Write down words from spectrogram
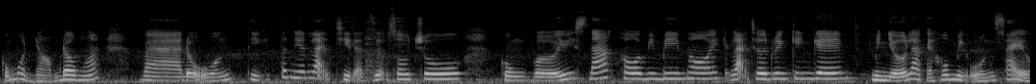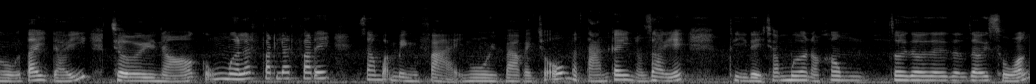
cũng một nhóm đông á và đồ uống thì tất nhiên lại chỉ là rượu soju cùng với snack thôi bim bim thôi. Lại chơi drinking game. Mình nhớ là cái hôm mình uống say ở hồ tây đấy trời nó cũng mưa lất phất lất phất ấy. Xong bọn mình phải ngồi vào cái chỗ mà tán cây nó dày ấy thì để cho mưa nó không rơi rơi rơi rơi, rơi xuống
